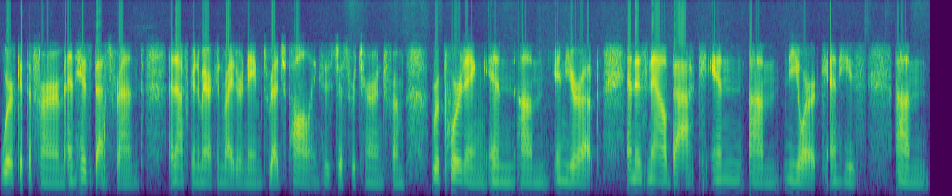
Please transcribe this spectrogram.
work at the firm, and his best friend, an African American writer named Reg Pauling, who's just returned from reporting in um, in Europe, and is now back in um, New York, and he's um,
